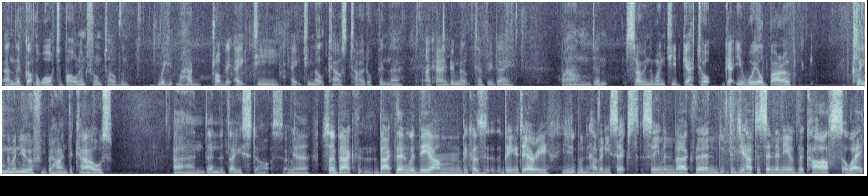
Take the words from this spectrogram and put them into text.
and they've got the water bowl in front of them. We had probably 80, 80 milk cows tied up in there Okay. to be milked every day. Wow. And um, so in the winter, you'd get up, get your wheelbarrow, clean the manure from behind the cows, and then the day starts. So Yeah. So back back then with the um because being a dairy, you wouldn't have any sexed semen back then. D- Did you have to send any of the calves away?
